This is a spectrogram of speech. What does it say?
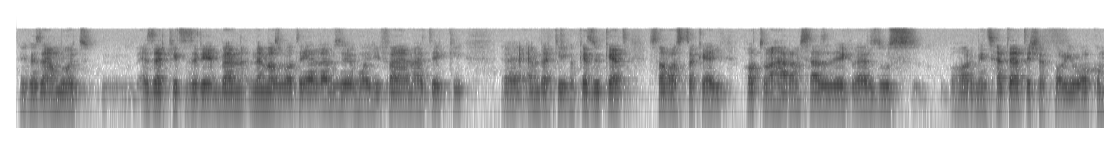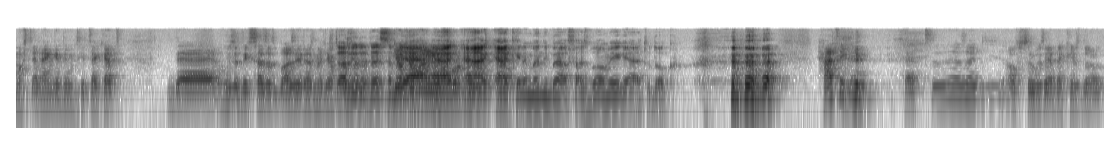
még az elmúlt 1000-2000 évben nem az volt a jellemző, hogy felemelték emberkék a kezüket, szavaztak egy 63% versus 37-et, és akkor jó, akkor most elengedünk titeket. De a 20. században azért ez megy De az jutott eszembe, hogy el, el, el, el, kéne menni Belfastba, amíg el tudok. Hát igen. Tehát ez egy abszolút érdekes dolog.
